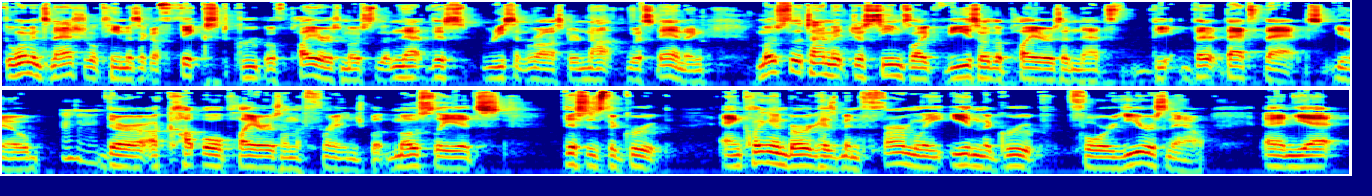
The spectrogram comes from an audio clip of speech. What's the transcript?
the women's national team is like a fixed group of players most of the this recent roster notwithstanding. Most of the time it just seems like these are the players and that's the that's that you know? Mm-hmm. there are a couple players on the fringe but mostly it's this is the group. And Klingenberg has been firmly in the group for years now. And yet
